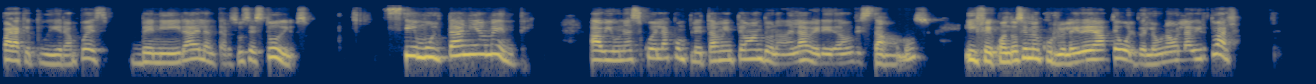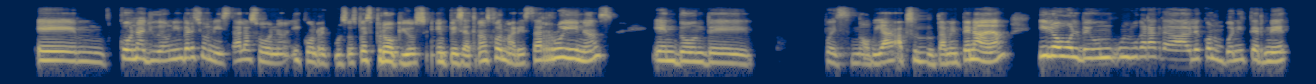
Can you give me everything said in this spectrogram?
para que pudieran pues venir a adelantar sus estudios. Simultáneamente, había una escuela completamente abandonada en la vereda donde estábamos y fue cuando se me ocurrió la idea de volverla a una aula virtual. Em, con ayuda de un inversionista a la zona y con recursos pues propios, empecé a transformar estas ruinas en donde pues no había absolutamente nada y lo volví un, un lugar agradable con un buen internet,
